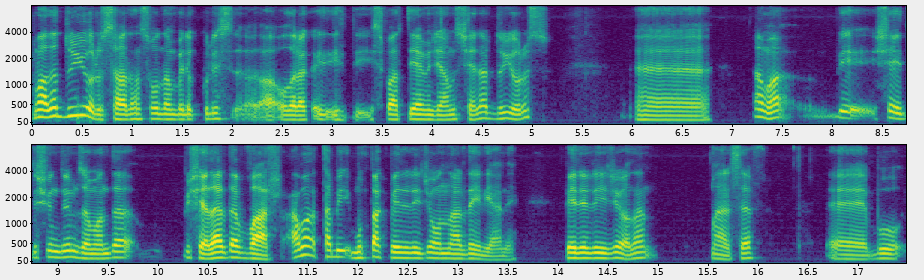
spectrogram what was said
Valla duyuyoruz sağdan soldan böyle kulis e, olarak ispatlayamayacağımız şeyler duyuyoruz. Ee, ama bir şey düşündüğüm zaman da bir şeyler de var. Ama tabii mutlak belirleyici onlar değil yani. Belirleyici olan maalesef e, bu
